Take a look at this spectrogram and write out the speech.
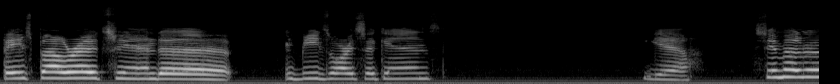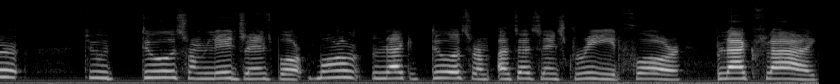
Space Pirates and uh, Beads Wars against. Yeah. Similar to those from Legends, but more like those from Assassin's Creed 4 Black Flag.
